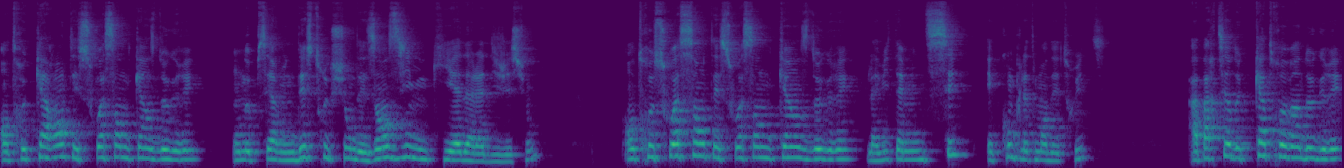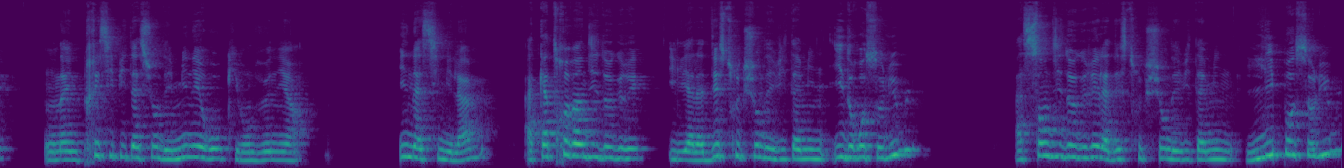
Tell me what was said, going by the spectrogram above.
entre 40 et 75 degrés. On observe une destruction des enzymes qui aident à la digestion. Entre 60 et 75 degrés, la vitamine C est complètement détruite. À partir de 80 degrés, on a une précipitation des minéraux qui vont devenir inassimilables. À 90 degrés, il y a la destruction des vitamines hydrosolubles, à 110 degrés la destruction des vitamines liposolubles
